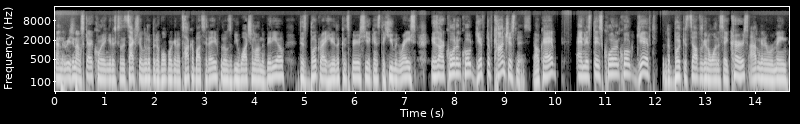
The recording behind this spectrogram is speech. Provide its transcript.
And the reason I'm scare quoting it is because it's actually a little bit of what we're going to talk about today. For those of you watching along the video, this book right here, The Conspiracy Against the Human Race, is our quote unquote gift of consciousness. Okay. And it's this quote unquote gift. The book itself is going to want to say curse. I'm going to remain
